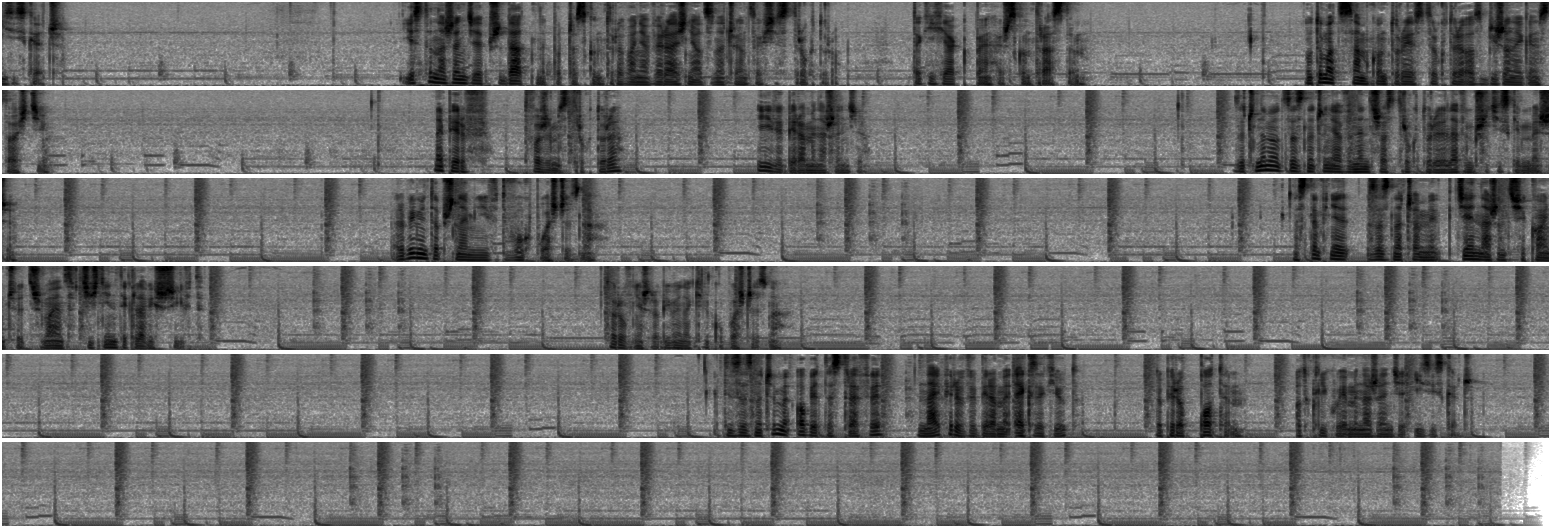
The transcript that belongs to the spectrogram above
Easy Sketch. Jest to narzędzie przydatne podczas konturowania wyraźnie odznaczających się struktur, takich jak pęcherz z kontrastem. Automat sam konturuje struktury o zbliżonej gęstości. Najpierw tworzymy strukturę i wybieramy narzędzie. Zaczynamy od zaznaczenia wnętrza struktury lewym przyciskiem myszy. Robimy to przynajmniej w dwóch płaszczyznach. Następnie zaznaczamy, gdzie narząd się kończy, trzymając wciśnięty klawisz Shift. To również robimy na kilku płaszczyznach. Gdy zaznaczymy obie te strefy, najpierw wybieramy Execute, dopiero potem odklikujemy narzędzie Easy Sketch.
